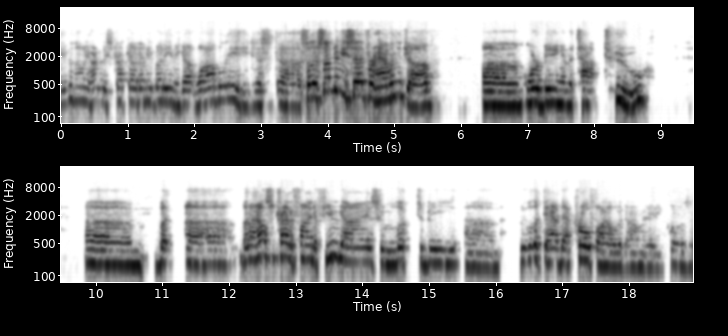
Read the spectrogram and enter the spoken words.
even though he hardly struck out anybody and he got wobbly, he just uh, so there's something to be said for having the job um, or being in the top two. Um, but uh, but I also try to find a few guys who look to be um, who look to have that profile of a dominating closer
